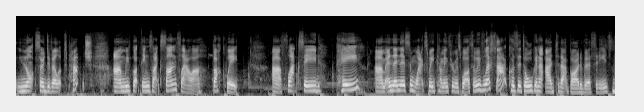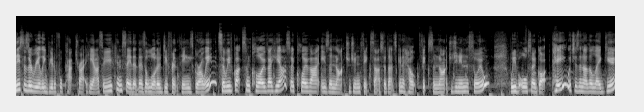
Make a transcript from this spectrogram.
not so developed patch. Um, we've got things like sunflower, buckwheat, uh, flaxseed, pea, um, and then there's some waxweed coming through as well. So we've left that because it's all going to add to that biodiversity. This is a really beautiful patch right here. So you can see that there's a lot of different things growing. So we've got some clover here. So clover is a nitrogen fixer. So that's going to help fix some nitrogen in the soil. We've also got pea, which is another legume,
